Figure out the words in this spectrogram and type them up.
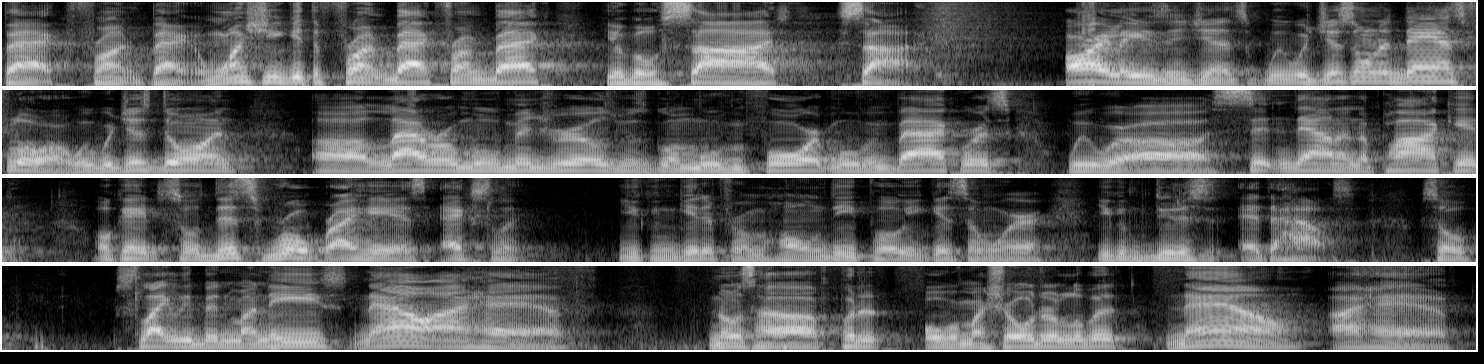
back, front, back. And once you get the front, back, front, back, you'll go side, side. All right, ladies and gents, we were just on the dance floor. We were just doing uh, lateral movement drills. We was going moving forward, moving backwards. We were uh, sitting down in the pocket. Okay, so this rope right here is excellent. You can get it from Home Depot, you get somewhere. You can do this at the house. So slightly bend my knees. Now I have, notice how I put it over my shoulder a little bit? Now I have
